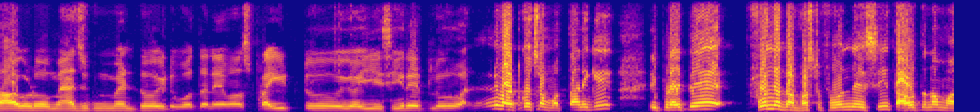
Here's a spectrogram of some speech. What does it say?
తాగుడు మ్యాజిక్ మూమెంట్ ఇటు పోతేనేమో స్ప్రైట్ ఈ సిగరెట్లు అన్ని పట్టుకొచ్చినాం మొత్తానికి. ఇప్పుడైతే ఫోన్ చేద్దాం. ఫస్ట్ ఫోన్ చేసి తాగుతున్నాం మా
